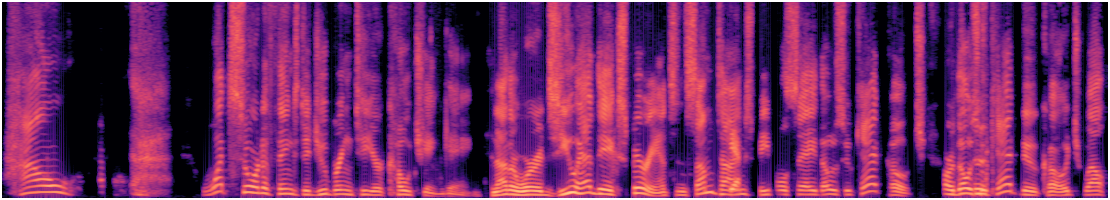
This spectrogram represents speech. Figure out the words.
how what sort of things did you bring to your coaching game? In other words, you had the experience, and sometimes yeah. people say those who can't coach or those who mm. can't do coach, well,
